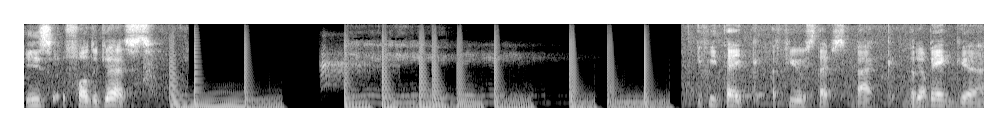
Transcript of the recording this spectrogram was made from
is for the guests. If we take a few steps back, the yep. big uh,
